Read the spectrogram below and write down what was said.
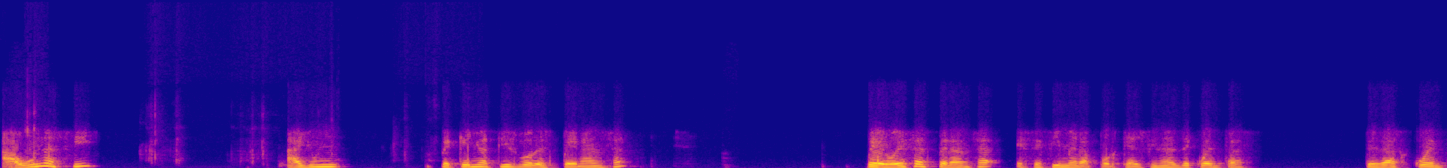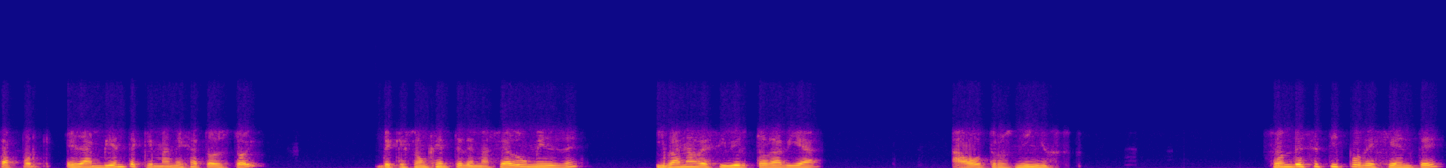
aún así hay un pequeño atisbo de esperanza, pero esa esperanza es efímera porque al final de cuentas te das cuenta por el ambiente que maneja Tolstoy de que son gente demasiado humilde y van a recibir todavía a otros niños. Son de ese tipo de gente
